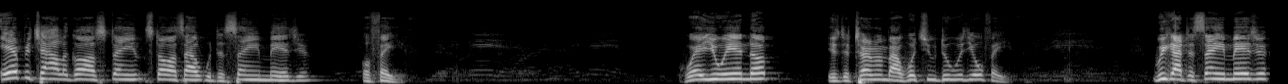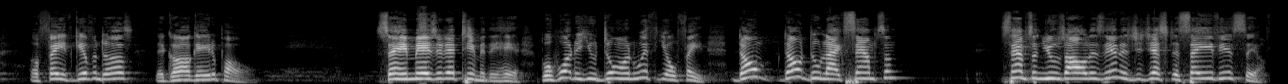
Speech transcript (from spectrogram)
Every child of God starts out with the same measure of faith. Where you end up is determined by what you do with your faith. We got the same measure of faith given to us that God gave to Paul. Same measure that Timothy had. But what are you doing with your faith? Don't, don't do like Samson. Samson used all his energy just to save himself.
